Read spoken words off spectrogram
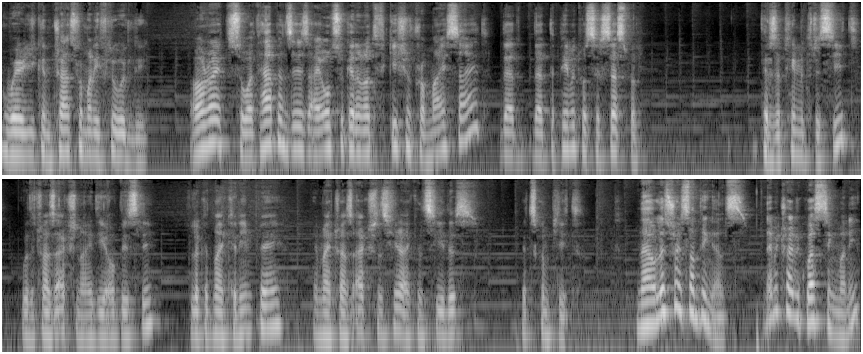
where you can transfer money fluidly. Alright, so what happens is I also get a notification from my side that, that the payment was successful. There's a payment receipt with a transaction ID obviously. Look at my Careem Pay. In my transactions here I can see this. It's complete. Now let's try something else. Let me try requesting money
